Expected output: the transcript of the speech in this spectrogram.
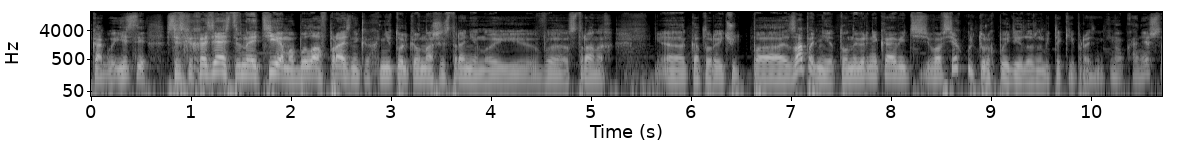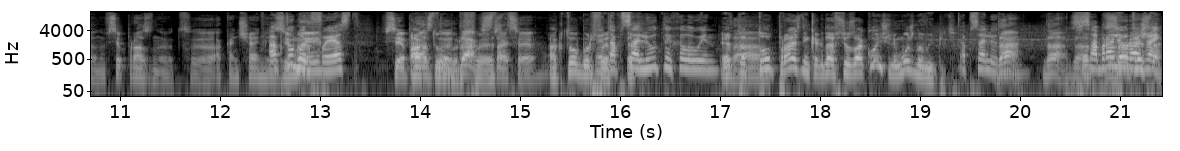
как бы, если сельскохозяйственная тема была в праздниках не только в нашей стране, но и в странах, э, которые чуть позападнее, то наверняка ведь во всех культурах, по идее, должны быть такие праздники. Ну, конечно, но все празднуют э, окончание зимы. Октоберфест. Все празднуют. Да, кстати. Октоберфест. Это абсолютный Хэллоуин. Это, Да. тот праздник, когда все закончили, можно выпить. Абсолютно. Да, да, да. Со- Собрали урожай.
